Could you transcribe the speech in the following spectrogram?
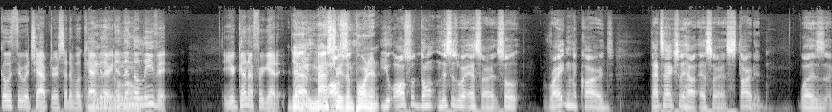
go through a chapter, a set of vocabulary, and, and then they'll leave it. You're gonna forget it. Yeah, you, mastery you also, is important. You also don't. This is where SR. So writing the cards that's actually how SRS started. Was uh,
